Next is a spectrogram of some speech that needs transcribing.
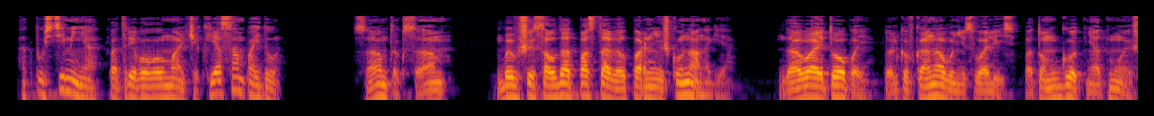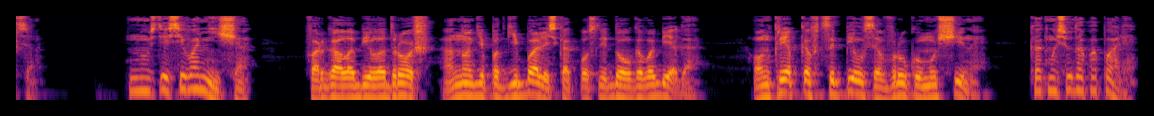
«Отпусти меня», — потребовал мальчик. «Я сам пойду». «Сам так сам». Бывший солдат поставил парнишку на ноги. «Давай топай, только в канаву не свались, потом год не отмоешься». «Ну, здесь и вонища». Фаргала била дрожь, а ноги подгибались, как после долгого бега. Он крепко вцепился в руку мужчины. «Как мы сюда попали?»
